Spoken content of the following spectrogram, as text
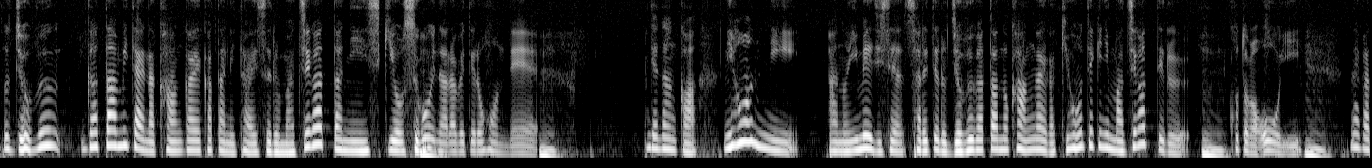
そのジョブ型みたいな考え方に対する間違った認識をすごい並べてる本でう、ん。でなんか日本にあのイメージせされてるジョブ型の考えが基本的に間違ってるうん。ことが多い、うん。なんか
